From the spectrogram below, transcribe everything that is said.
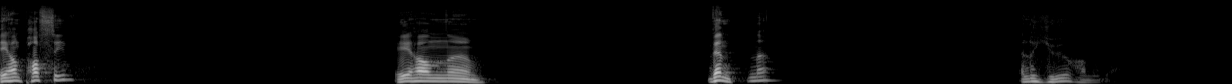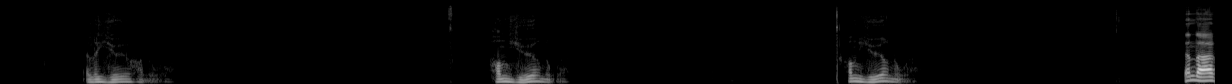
Er han passiv? Er han uh, ventende? Eller gjør han noe? Eller gjør han noe? Han gjør noe. Han gjør noe. Den der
